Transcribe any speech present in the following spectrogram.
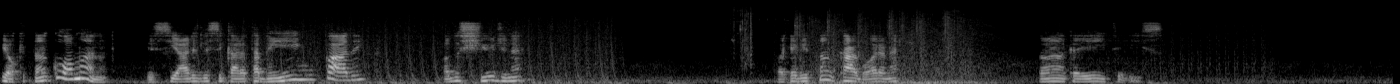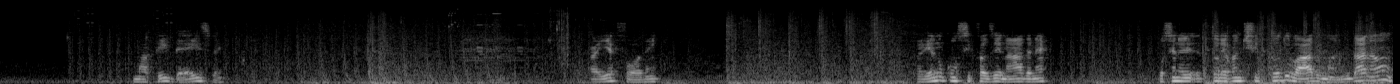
Pior que tancou, mano. Esse Ares desse cara tá bem upado, hein? Ó do shield, né? Vai querer tancar agora, né? Tanca aí, infeliz. Matei 10, velho. Aí é foda, hein? Aí eu não consigo fazer nada, né? Tô, sendo, tô levando tiro de todo lado, mano. Não dá não.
